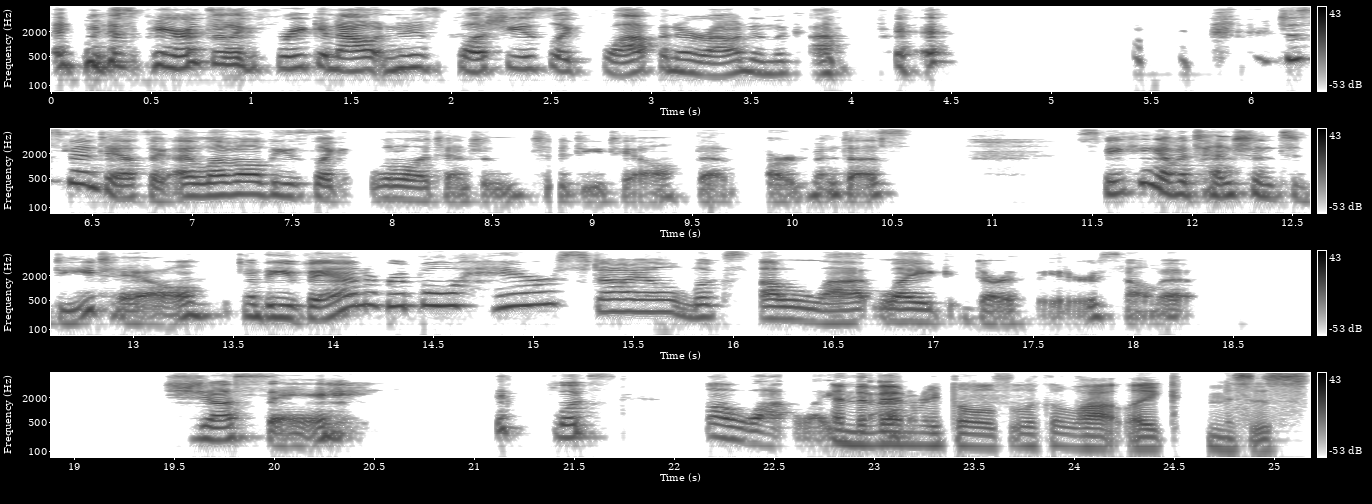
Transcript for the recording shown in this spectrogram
And his parents are like freaking out, and his plushie is like flopping around in the cockpit. Just fantastic. I love all these like little attention to detail that Aardman does. Speaking of attention to detail, the Van Riepel hairstyle looks a lot like Darth Vader's helmet. Just saying. It looks a lot like And the that. Van Riepels look a lot like Mrs.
